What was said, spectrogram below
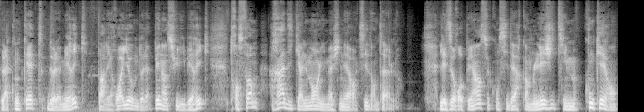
La conquête de l'Amérique par les royaumes de la péninsule ibérique transforme radicalement l'imaginaire occidental. Les Européens se considèrent comme légitimes, conquérants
